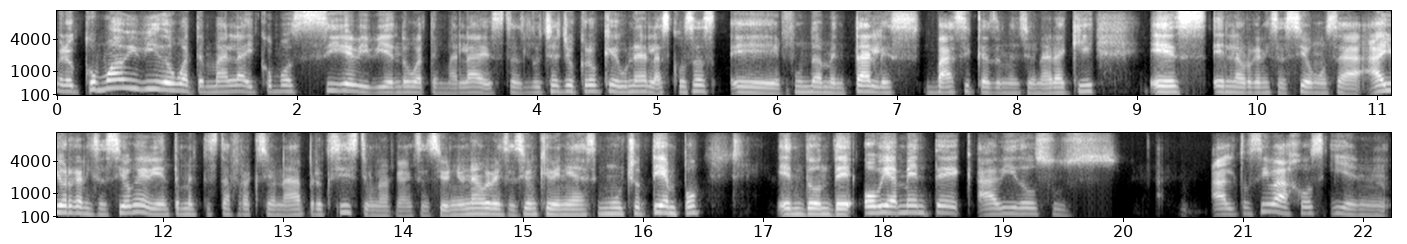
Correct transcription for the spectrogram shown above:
Pero cómo ha vivido Guatemala y cómo sigue viviendo Guatemala estas luchas, yo creo que una de las cosas eh, fundamentales, básicas de mencionar aquí, es en la organización. O sea, hay organización, evidentemente está fraccionada, pero existe una organización y una organización que venía hace mucho tiempo, en donde obviamente ha habido sus altos y bajos y en,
